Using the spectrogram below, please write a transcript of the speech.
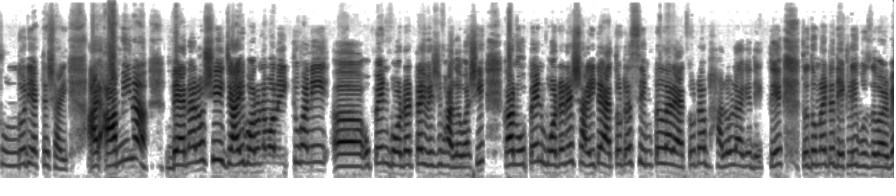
সুন্দরী একটা শাড়ি। আর আমি না বেনারসি যাই বলো না বলো, একটুখানি ওপেন বর্ডারটাই বেশি ভালোবাসি। কারণ ওপেন বর্ডারের শাড়িটা এতটা সিম্পল আর এতটা ভালো লাগে দেখতে। তো তোমরা এটা দেখলেই বুঝতে পারবে।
